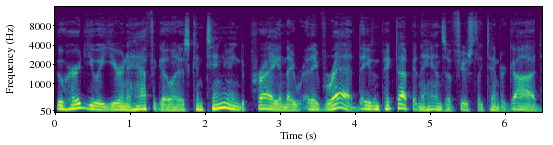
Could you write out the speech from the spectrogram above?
who heard you a year and a half ago and is continuing to pray, and they they've read, they even picked up in the hands of fiercely tender God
